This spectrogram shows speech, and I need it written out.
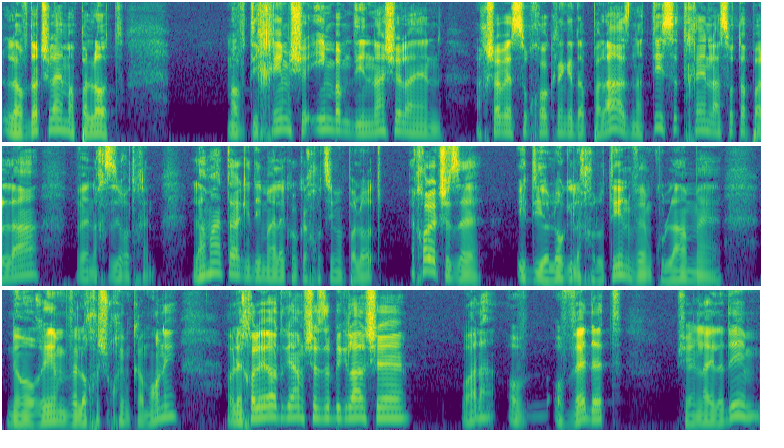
לעובדות שלהם הפלות. מבטיחים שאם במדינה שלהן עכשיו יעשו חוק נגד הפלה, אז נטיס אתכן לעשות הפלה ונחזיר אתכן. למה התאגידים האלה כל כך רוצים הפלות? יכול להיות שזה אידיאולוגי לחלוטין, והם כולם uh, נאורים ולא חשוכים כמוני, אבל יכול להיות גם שזה בגלל ש... וואלה, עובדת שאין לה ילדים,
